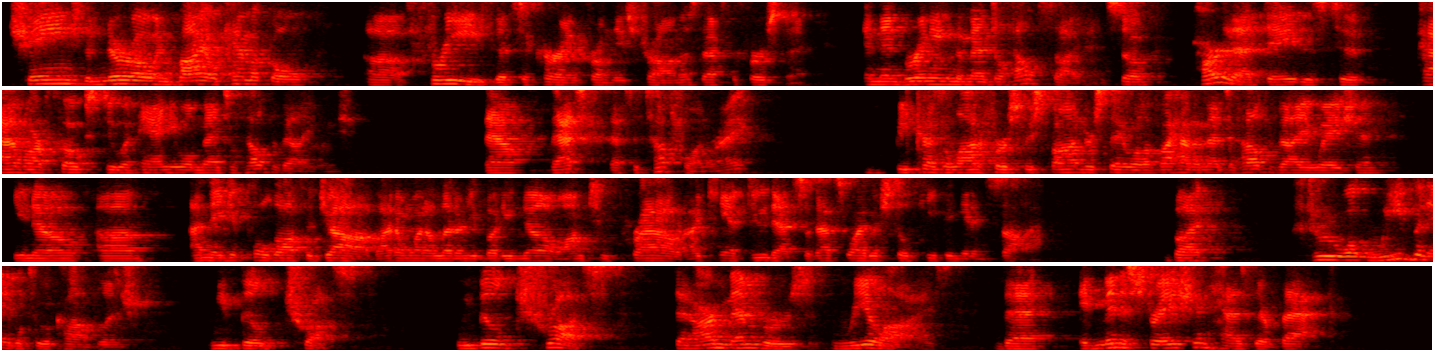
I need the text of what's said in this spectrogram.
change the neuro and biochemical uh, freeze that's occurring from these traumas. That's the first thing. And then bringing the mental health side in. So part of that, Dave, is to have our folks do an annual mental health evaluation. Now, that's, that's a tough one, right? Because a lot of first responders say, well, if I have a mental health evaluation, you know, um, I may get pulled off the job. I don't want to let anybody know. I'm too proud. I can't do that. So that's why they're still keeping it inside. But through what we've been able to accomplish, we build trust. We build trust that our members realize that administration has their back,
